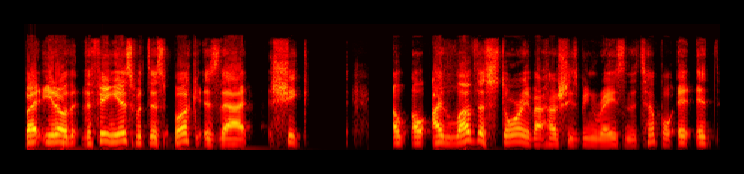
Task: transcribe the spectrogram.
But you know the, the thing is with this book is that she I love the story about how she's being raised in the temple. It it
